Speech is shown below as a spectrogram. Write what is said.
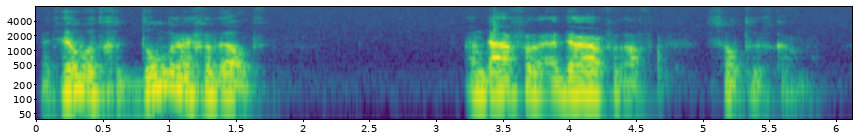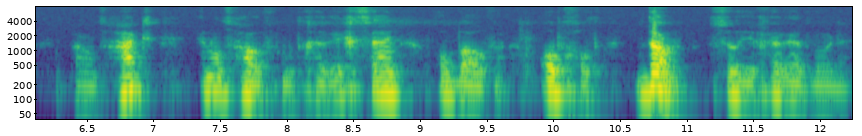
met heel wat gedonder en geweld aan daarvoor, daaraan vooraf zal terugkomen. Maar ons hart en ons hoofd moet gericht zijn op boven, op God. Dan zul je gered worden.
